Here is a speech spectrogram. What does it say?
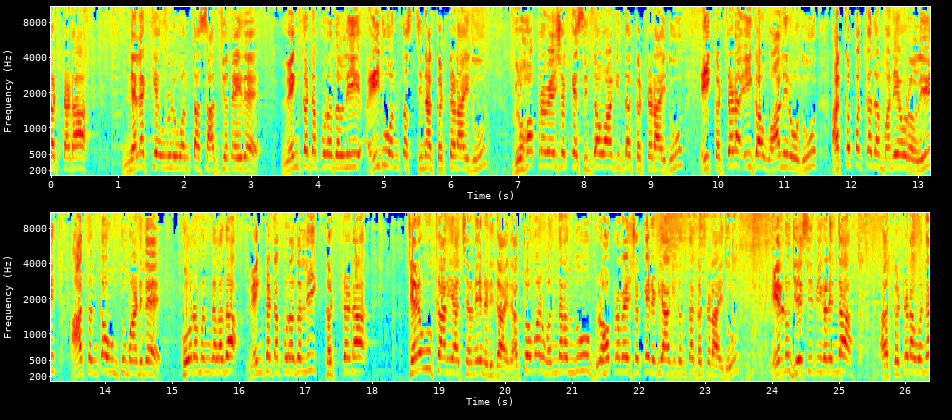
ಕಟ್ಟಡ ನೆಲಕ್ಕೆ ಉರುಳುವಂತ ಸಾಧ್ಯತೆ ಇದೆ. ವೆಂಕಟಪುರದಲ್ಲಿ ಐದು ಅಂತಸ್ತಿನ ಕಟ್ಟಡ ಇದು. ಗೃಹ ಪ್ರವೇಶಕ್ಕೆ ಸಿದ್ಧವಾಗಿದ್ದ ಕಟ್ಟಡ ಇದು. ಈ ಕಟ್ಟಡ ಈಗ ವಾಲಿರೋದು. ಅಕ್ಕಪಕ್ಕದ ಮನೆಯವರಲ್ಲಿ ಆತಂಕ ಉಂಟು ಮಾಡಿದೆ ಕೋರಮಂಗಲದ ವೆಂಕಟಪುರದಲ್ಲಿ ಕಟ್ಟಡ ತೆರವು ಕಾರ್ಯಾಚರಣೆ ನಡೀತಾ ಇದೆ. ಅಕ್ಟೋಬರ್ ಒಂದರಂದು ಗೃಹ ಪ್ರವೇಶಕ್ಕೆ ರೆಡಿ ಆಗಿದಂತ ಕಟ್ಟಡ ಇದು. ಎರಡು ಜೆಸಿಪಿಗಳಿಂದ ಆ ಕಟ್ಟಡವನ್ನ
